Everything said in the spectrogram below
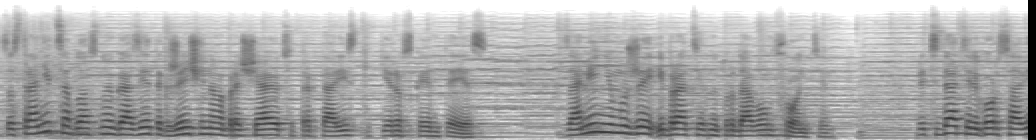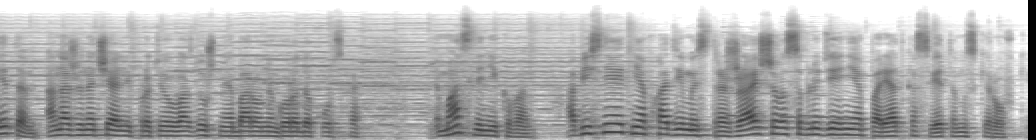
Со страницы областной газеты к женщинам обращаются трактористки Кировской МТС – Заменим уже и братьев на трудовом фронте. Председатель горсовета, она же начальник противовоздушной обороны города Курска, Масленникова, объясняет необходимость строжайшего соблюдения порядка светомаскировки.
